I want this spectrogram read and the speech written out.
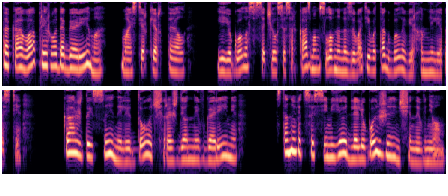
Такова природа гарема, мастер Кертел. Ее голос сочился сарказмом, словно называть его так было верхом нелепости. Каждый сын или дочь, рожденный в гареме, становится семьей для любой женщины в нем.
